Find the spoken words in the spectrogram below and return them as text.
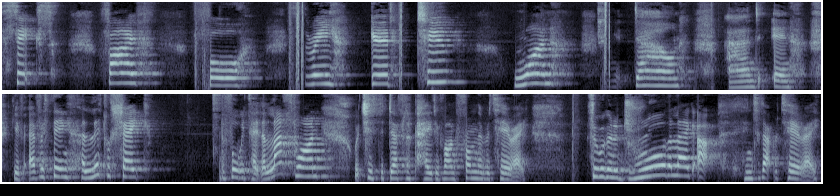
six, five, four, three, good, two, one, bring it down and in. Give everything a little shake before we take the last one, which is the développé devant from the retiré. So we're going to draw the leg up into that retiré,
